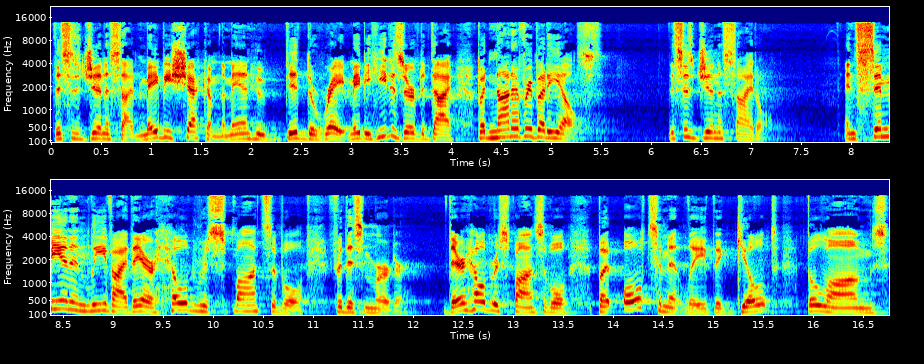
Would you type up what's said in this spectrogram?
This is genocide. Maybe Shechem, the man who did the rape, maybe he deserved to die, but not everybody else. This is genocidal. And Simeon and Levi, they are held responsible for this murder. They're held responsible, but ultimately the guilt belongs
